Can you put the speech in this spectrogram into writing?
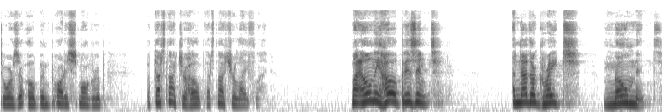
doors are open, party small group. But that's not your hope, that's not your lifeline. My only hope isn't another great moment,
